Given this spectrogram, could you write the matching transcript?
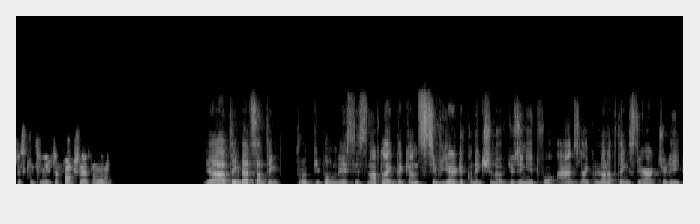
just continues to function as normal. Yeah, I think that's something people miss. It's not like they can sever the connection of using it for ads. Like a lot of things, they're actually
